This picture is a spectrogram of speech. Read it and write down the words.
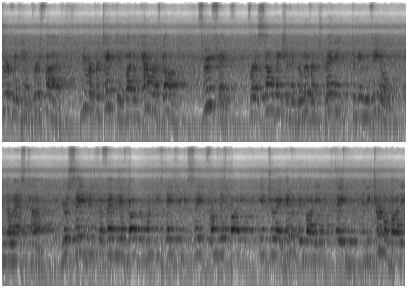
serve with Him. Verse 5 You are protected by the power of God through faith for a salvation and deliverance ready to be revealed in the last time. You're saved into the family of God, but one of these days you'll be saved from this body into a heavenly body, a, an eternal body,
